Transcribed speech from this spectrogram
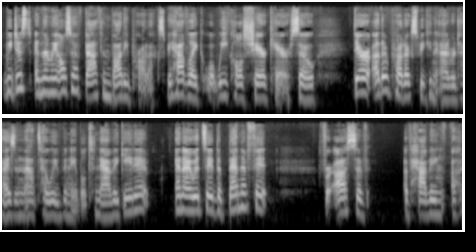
we just, and then we also have bath and body products. We have like what we call share care. So there are other products we can advertise, and that's how we've been able to navigate it. And I would say the benefit for us of of having a,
